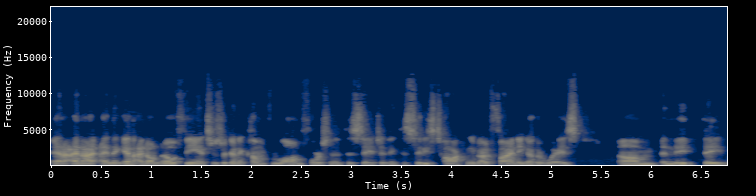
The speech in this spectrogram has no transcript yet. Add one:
and, and, I, and again, I don't know if the answers are going to come from law enforcement at this stage. I think the city's talking about finding other ways, um, and they, they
